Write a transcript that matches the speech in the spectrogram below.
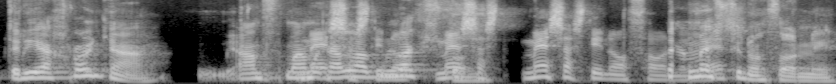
τρία χρόνια. Αν θυμάμαι μέσα καλά, στην, μέσα, μέσα στην οθόνη. Ναι, μέσα στην οθόνη.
